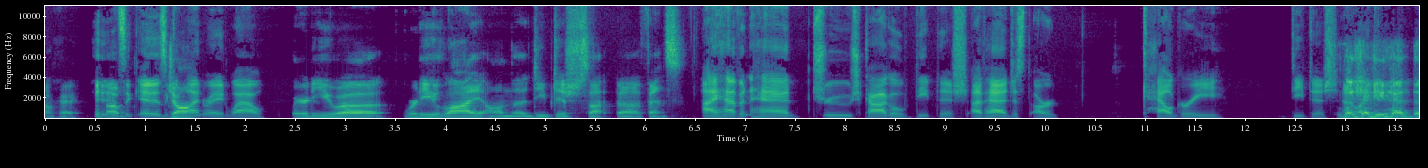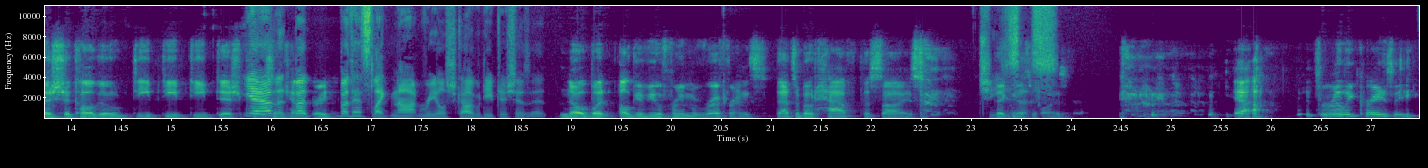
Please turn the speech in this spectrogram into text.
Okay. It is a, it is a John- combined raid. Wow. Where do you uh where do you lie on the deep dish si- uh, fence? I haven't had true Chicago deep dish. I've had just our Calgary deep dish. Like, like have it. you had the Chicago deep, deep, deep dish place Yeah, in but, Calgary? but but that's like not real Chicago deep dish, is it? no, but I'll give you a frame of reference. That's about half the size, thickness wise. yeah. It's really crazy.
